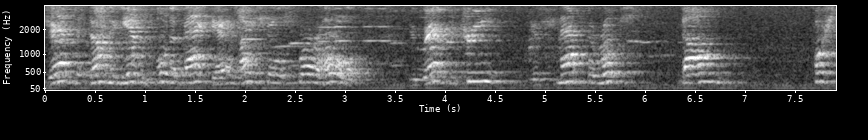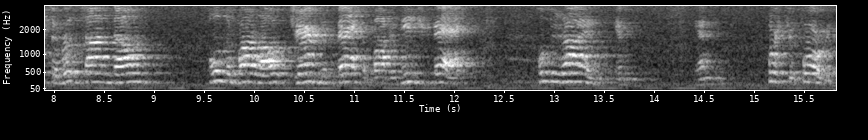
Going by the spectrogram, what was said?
jabbed it down again, and pulled it back at a nice little square hole. You grab the tree, you snap the roots down, push the roots on down, pull the bar out, jammed it back about an inch back, pulled it on and, and pushed it forward.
